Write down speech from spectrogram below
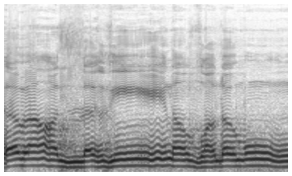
واتبع الذين ظلموا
